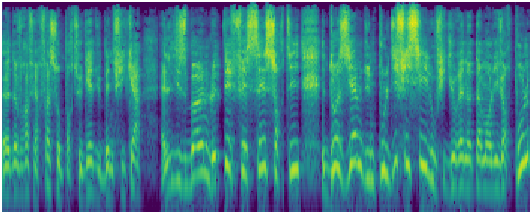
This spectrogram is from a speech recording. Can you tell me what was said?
euh, devra faire face aux Portugais du Benfica Lisbonne. Le TFC sorti deuxième d'une poule difficile où figurait notamment Liverpool,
